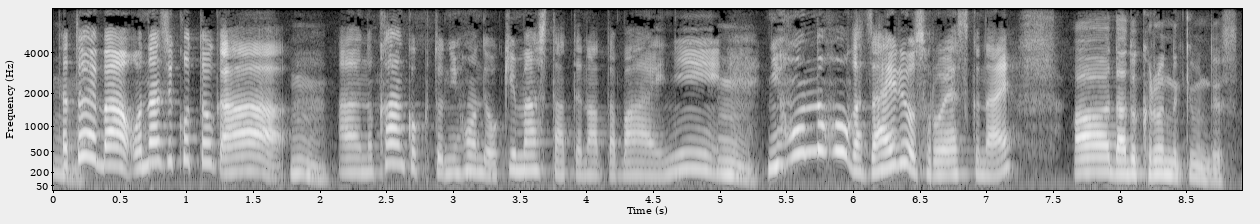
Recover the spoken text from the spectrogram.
例えば同じことが、うんあの、韓国と日本で起きましたってなった場合に、うん日本の方が材料揃えやすくない 아 나도 그런 느낌은 됐어.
